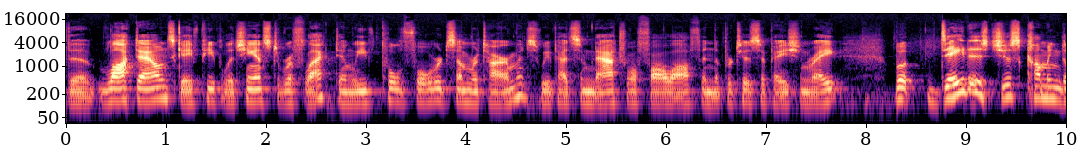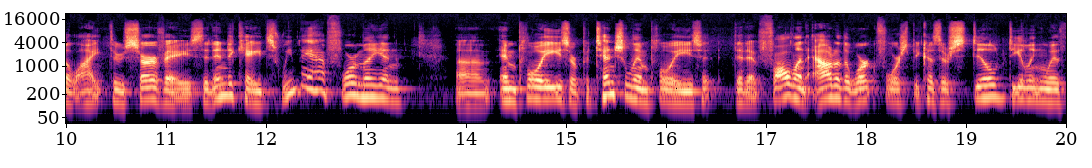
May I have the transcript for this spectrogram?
the lockdowns gave people a chance to reflect, and we've pulled forward some retirements. We've had some natural fall off in the participation rate. But data is just coming to light through surveys that indicates we may have 4 million uh, employees or potential employees that, that have fallen out of the workforce because they're still dealing with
